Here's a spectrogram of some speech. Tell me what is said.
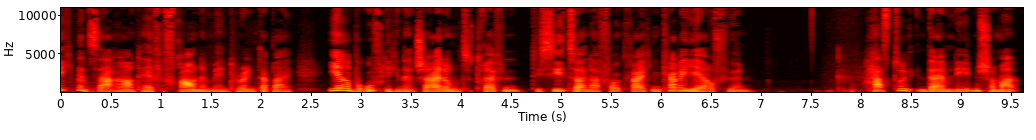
Ich bin Sarah und helfe Frauen im Mentoring dabei, ihre beruflichen Entscheidungen zu treffen, die sie zu einer erfolgreichen Karriere führen. Hast du in deinem Leben schon mal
